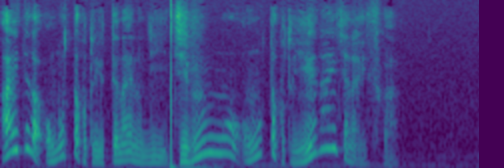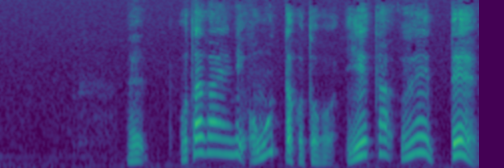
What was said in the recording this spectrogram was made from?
相手が思ったこと言ってないのに自分も思ったこと言えないじゃないですか。ね、お互いに思ったことを言えた上で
